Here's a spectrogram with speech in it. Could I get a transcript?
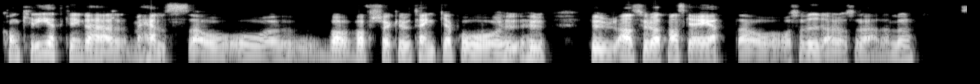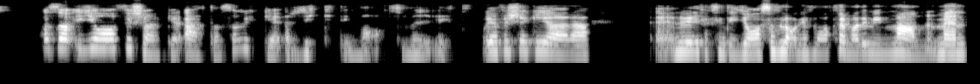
konkret kring det här med hälsa och, och vad, vad, försöker du tänka på hur, hur, hur, anser du att man ska äta och, och så vidare och sådär eller? Alltså jag försöker äta så mycket riktig mat som möjligt. Och jag försöker göra Eh, nu är det faktiskt inte jag som lagar mat hemma, det är min man. Men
